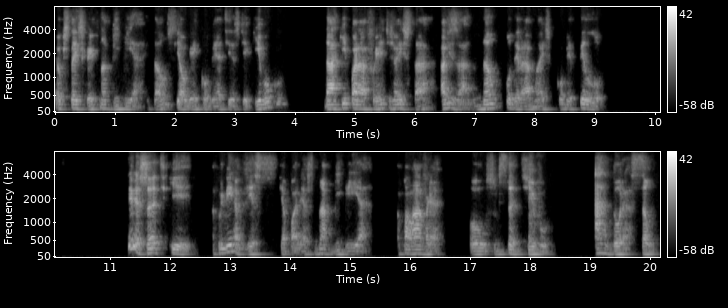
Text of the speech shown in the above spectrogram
É o que está escrito na Bíblia. Então, se alguém comete este equívoco, daqui para frente já está avisado, não poderá mais cometê-lo. Interessante que a primeira vez que aparece na Bíblia a palavra ou substantivo adoração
